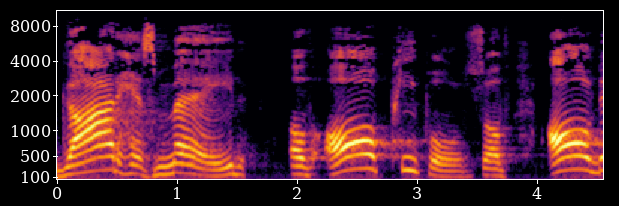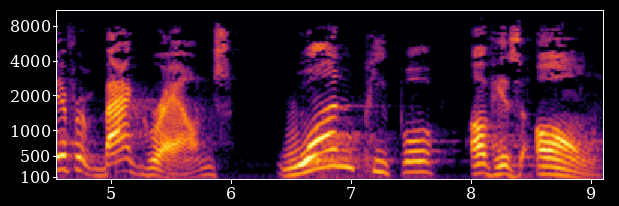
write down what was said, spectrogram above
God has made of all peoples, of all different backgrounds, one people of His own.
